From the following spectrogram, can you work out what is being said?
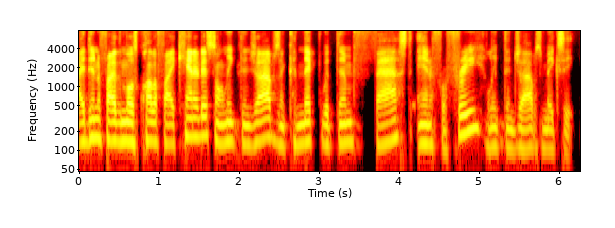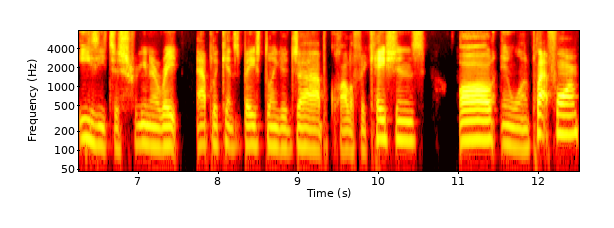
Identify the most qualified candidates on LinkedIn Jobs and connect with them fast and for free. LinkedIn Jobs makes it easy to screen and rate applicants based on your job qualifications, all in one platform.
